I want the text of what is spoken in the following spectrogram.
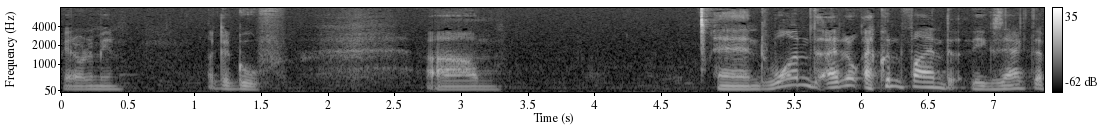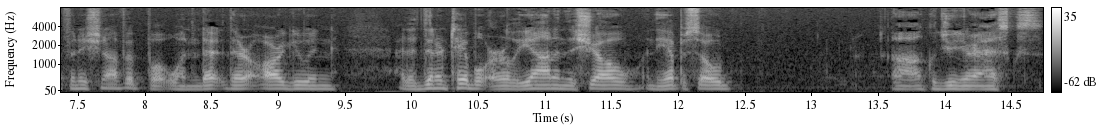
You know what I mean? Like a goof. Um, and one, I don't, I couldn't find the exact definition of it, but when they're, arguing at the dinner table early on in the show, in the episode, uh, Uncle Junior asks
